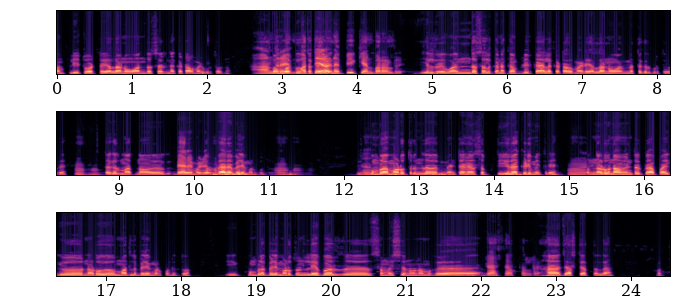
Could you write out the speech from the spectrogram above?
ಕಂಪ್ಲೀಟ್ ಒಟ್ಟ ಎಲ್ಲಾನು ಒಂದ ಸರಿನ ಕಟಾವ್ ಮಾಡಿಬಿಡ್ತಾವ್ ನಾವು. ಎರಡನೇ ಪೀಕ್ ಏನ್ ಬರಲ್ರಿ? ಇಲ್ರಿ ಒಂದ ಸಲಕನ ಕಂಪ್ಲೀಟ್ ಕಾಯಿ ಕಟಾವ ಕಟಾವ್ ಮಾಡಿ ಎಲ್ಲಾನು ಒಮ್ಮೆ ತೆಗೆದ್ ಬಿಡ್ತೇವ್ರಿ ತೆಗದ್ ಮತ್ ನಾವು ಬ್ಯಾರೆ ಬೆಳೆ ಮಾಡ್ಕೊತೀವಿ ಕುಂಬಳ ಮಾಡೋದ್ರಿಂದ ಮೇಂಟೆನೆನ್ಸ್ ತೀರಾ ಕಡಿಮೆ ಐತ್ರಿ. ಒಂದ್ ನಡು ನಾವು ಇಂಟರ್ ಕ್ರಾಪ್ ಆಗಿ ನಡು ಮೊದ್ಲು ಬೆಳೆ ಮಾಡ್ಕೊಂಡಿದ್ದು. ಈ ಕುಂಬಳ ಬೆಳೆ ಮಾಡೋದ್ರಿಂದ ಲೇಬರ್ ಸಮಸ್ಯೆನು ನಮಗ ಜಾಸ್ತಿ ಆಗ್ತಲ್ರಿ. ಹಾ ಜಾಸ್ತಿ ಆಗ್ತಲ್ಲ. ಮತ್ತ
